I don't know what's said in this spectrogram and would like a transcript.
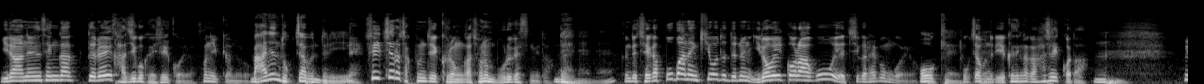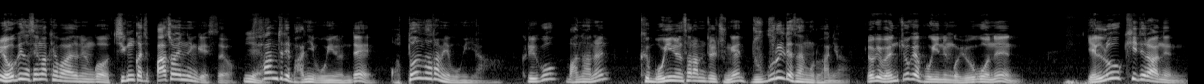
이라는 생각들을 가지고 계실 거예요. 선입견으로. 많은 독자분들이. 네. 실제로 작품들이 그런가 저는 모르겠습니다. 네네네. 근데 제가 뽑아낸 키워드들은 이럴 거라고 예측을 해본 거예요. 오케이. 독자분들이 이렇게 생각을 하실 거다. 네. 음흠. 그럼 여기서 생각해 봐야 되는 거 지금까지 빠져 있는 게 있어요. 예. 사람들이 많이 모이는데 어떤 사람이 모이냐. 그리고 만화는 그 모이는 사람들 중에 누구를 대상으로 하냐. 여기 왼쪽에 보이는 거 요거는 옐로우 키드라는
